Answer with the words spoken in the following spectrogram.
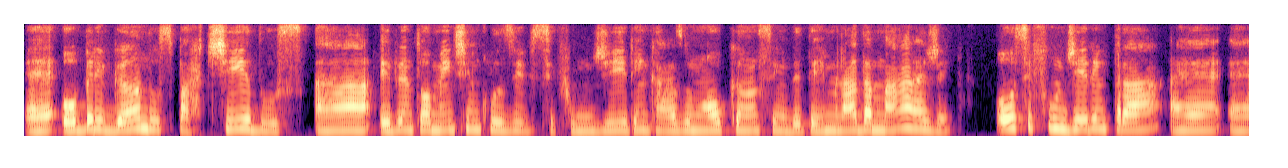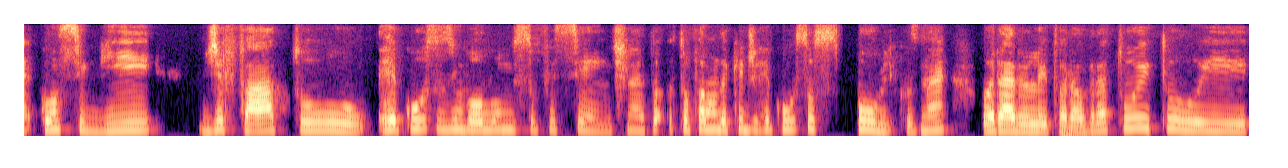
é, obrigando os partidos a, eventualmente, inclusive, se fundirem caso não alcancem determinada margem, ou se fundirem para é, é, conseguir de fato, recursos em volume suficiente. Estou né? falando aqui de recursos públicos, né? horário eleitoral hum. gratuito e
